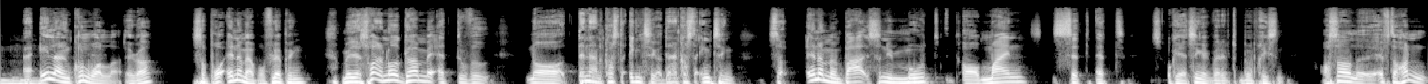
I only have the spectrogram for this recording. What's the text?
Mm. af en eller anden grund, ikke? så bruger ender med at bruge flere penge. Men jeg tror, der er noget at gøre med, at du ved, når den her koster ingenting, og den her koster ingenting, så ender man bare sådan en mode og mindset, at okay, jeg tænker ikke, hvad det er med prisen. Og så øh, efterhånden,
